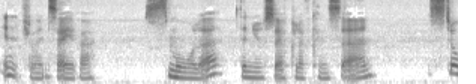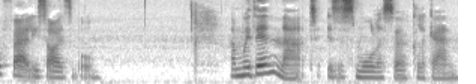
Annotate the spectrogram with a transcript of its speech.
influence over smaller than your circle of concern, still fairly sizable. And within that is a smaller circle again,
